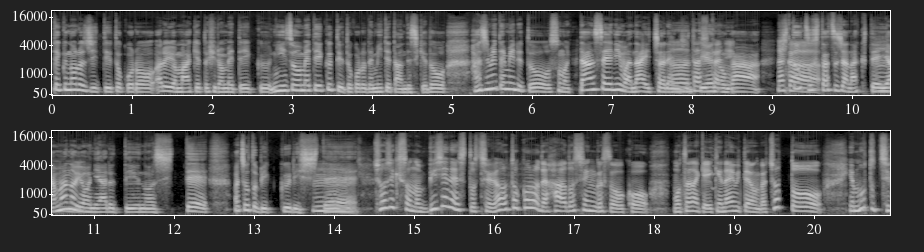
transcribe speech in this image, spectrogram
テクノロジーっていうところあるいはマーケット広めていくニーズを埋めていくっていうところで見てたんですけど始めてみるとその男性にはないチャレンジっていうのが一つ二つじゃなくて山のようにあるっていうのを知って。て、まあ、ちょっとびっくりして、正直そのビジネスと違うところでハードシングスをこう持たなきゃいけないみたいなのがちょっといやもっと違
